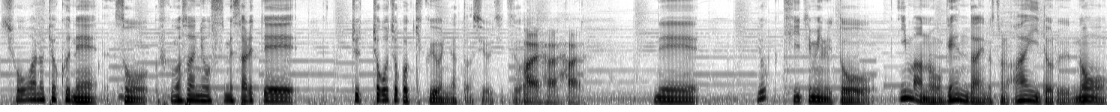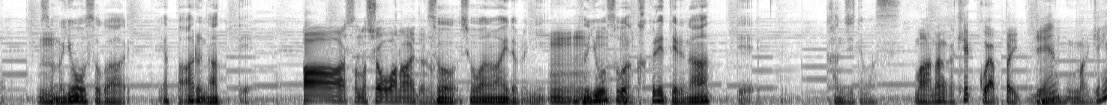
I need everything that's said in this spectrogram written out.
昭和の曲ねそう福間さんにおすすめされてちょちょこちょこ聞くようになったんですよ実は、はいはいはい。でよく聞いてみると今の現代のそのアイドルのうん。その要素がやっぱあるなって、ああその昭和のアイドルの。そう昭和のアイドルに、要素が隠れてるなって感じてます。まあなんか結構やっぱり原,、うん。まあ、原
